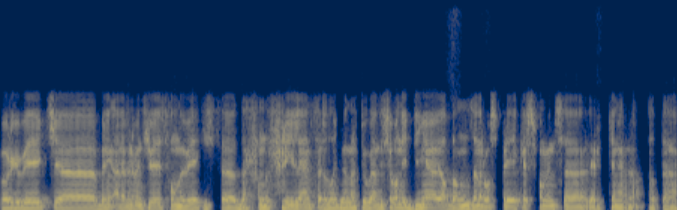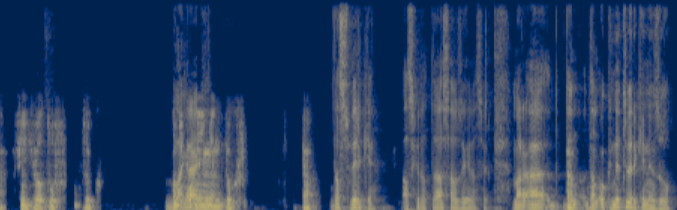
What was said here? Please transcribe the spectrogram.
Vorige week uh, ben ik aan een evenement geweest, volgende week is de dag van de freelancer, dat ik daar naartoe ga. Dus zo van die dingen, ja, dan zijn er wat sprekers van mensen leren kennen. Dat uh, vind ik wel tof. Dat is ook Belangrijk. En toch, ja. Dat is werken. Als je dat thuis zou zeggen, dat is Maar uh, dan, dan ook netwerken en zo.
